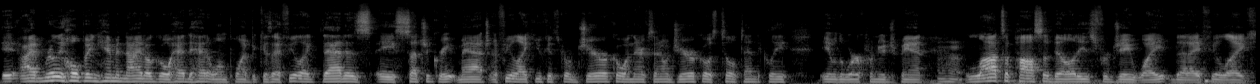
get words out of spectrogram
it, I'm really hoping him and Naito go head to head at one point because I feel like that is a such a great match. I feel like you could throw Jericho in there because I know Jericho is still technically able to work for New Japan. Mm-hmm. Lots of possibilities for Jay White that I feel like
